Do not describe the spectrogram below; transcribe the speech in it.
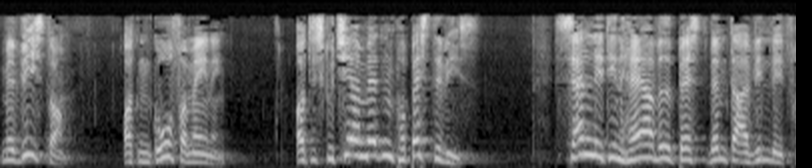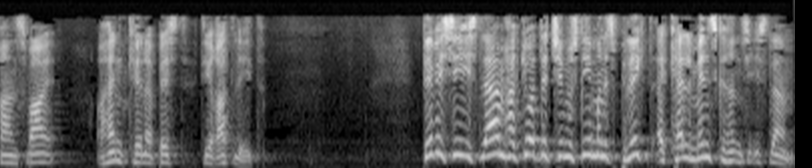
med visdom og den gode formaning, og diskutere med den på bedste vis. Sandelig din herre ved bedst, hvem der er vildledt fra hans vej, og han kender bedst de retledt. Det vil sige, at islam har gjort det til muslimernes pligt at kalde menneskeheden til islam.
